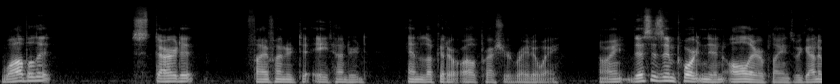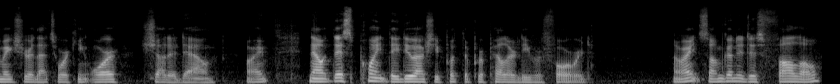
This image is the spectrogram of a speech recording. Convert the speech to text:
wobble it, start it, 500 to 800, and look at our oil pressure right away. All right, this is important in all airplanes. We got to make sure that's working or shut it down. All right, now at this point, they do actually put the propeller lever forward. All right, so I'm going to just follow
